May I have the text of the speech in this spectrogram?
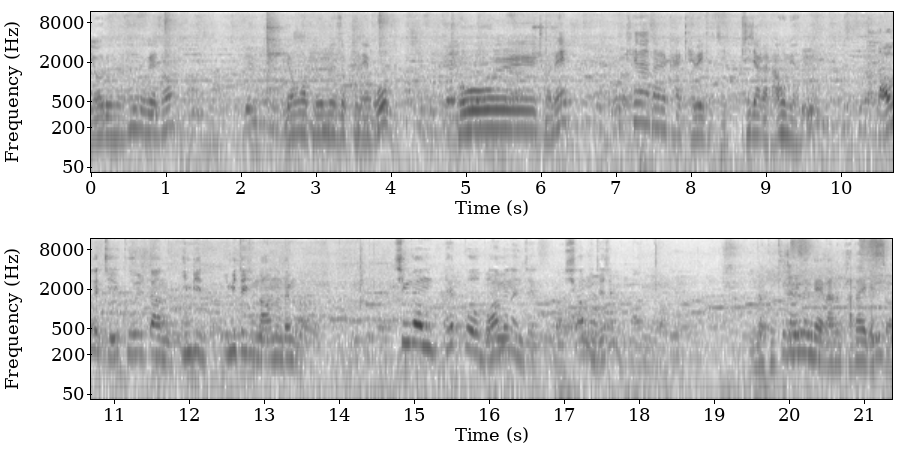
여름은 한국에서 영어 배우면서 보내고 겨울 전에 캐나다를 갈 계획이지. 비자가 나오면. 나오겠지. 그 일단 인비 인비테이션 나왔는데 뭐 신검했고 뭐 하면은 이제 뭐 시간 문제지 뭐 나오는 거. 이만큼 투자했는데 나는 받아야겠어.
